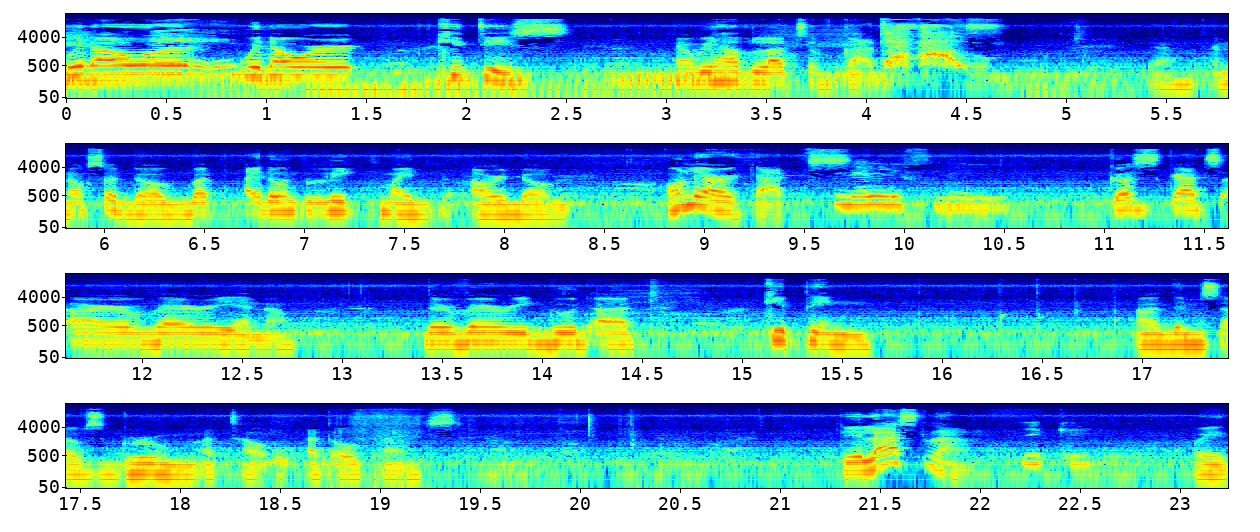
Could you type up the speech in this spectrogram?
with our with our kitties. And we have lots of cats. Yeah, and also dog, but I don't lick my our dog. Only our cats. Smelly, smelly. Because cats are very, you know, they're very good at keeping uh, themselves groomed at all, at all times. Okay, last lang. Okay. Wait,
